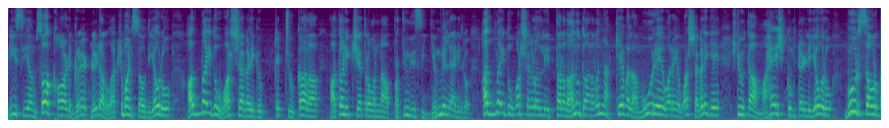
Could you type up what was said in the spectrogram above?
D C M so called great leader Laxman ಸವದಿಯವರು ಹದಿನೈದು ವರ್ಷಗಳಿಗೂ ಹೆಚ್ಚು ಕಾಲ ಅಥಣಿ ಕ್ಷೇತ್ರವನ್ನು ಪ್ರತಿನಿಧಿಸಿ ಎಂ ಎಲ್ ಎ ಆಗಿದ್ದರು ಹದಿನೈದು ವರ್ಷಗಳಲ್ಲಿ ತರದ ಅನುದಾನವನ್ನು ಕೇವಲ ಮೂರೇವರೆ ವರ್ಷಗಳಿಗೆ ಶ್ರೀಯುತ ಮಹೇಶ್ ಕುಮಟಳ್ಳಿಯವರು ಮೂರು ಸಾವಿರದ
